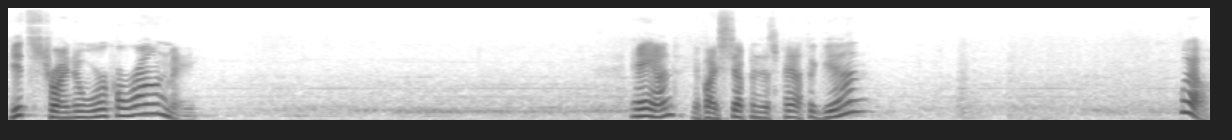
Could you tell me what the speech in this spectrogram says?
It's trying to work around me. And if I step in this path again, well,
